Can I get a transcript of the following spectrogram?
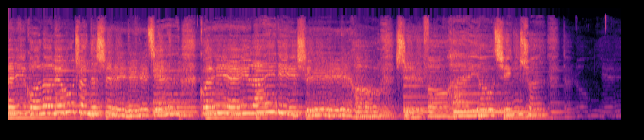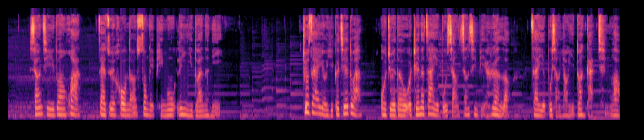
飞过了流转的时间，归来的时候，是否还有青春？想起一段话，在最后呢，送给屏幕另一端的你。就在有一个阶段，我觉得我真的再也不想相信别人了，再也不想要一段感情了。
